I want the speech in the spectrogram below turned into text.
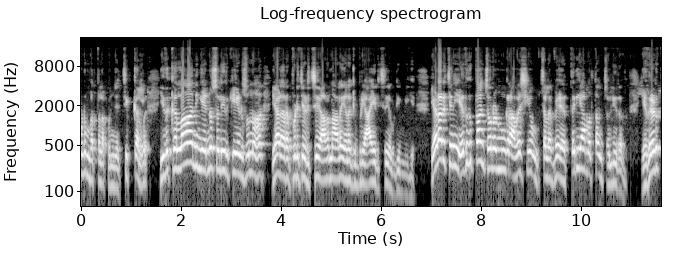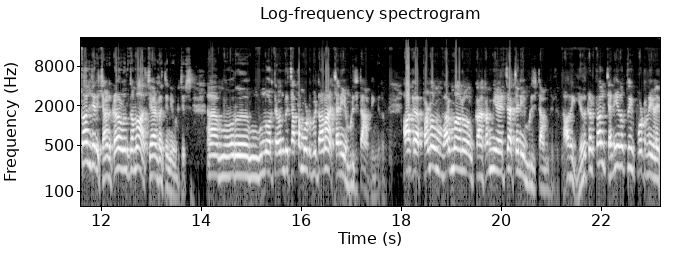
குடும்பத்தில் கொஞ்சம் சிக்கல். இதுக்கெல்லாம் நீங்கள் என்ன சொல்லியிருக்கீங்கன்னு சொன்னால் ஏழரை பிடிச்சிடுச்சு அதனால் எனக்கு இப்படி ஆயிடுச்சு அப்படிம்பீங்க. ஏழரை சரி எதுக்குத்தான் சொல்லணுங்கிற அவசியம் சில பேர் தெரியாமல் தான் சொல்லிடுறது. எது எடுத்தாலும் சரி சனி கிழவனுத்தமா சேடரை சனி பிடிச்சிருச்சு ஒரு இன்னொருத்தன் வந்து சத்தம் போட்டு போயிட்டானா சனியை பிடிச்சிட்டான் அப்படிங்கிறது. ஆக பணம் வருமானம் க கம்மியாயிடுச்சா சனியை பிடிச்சிட்டான் அப்படிங்கிறது. அதை எதுக்கெடுத்தாலும் சனியை தூக்கி போட்டுறீங்களே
